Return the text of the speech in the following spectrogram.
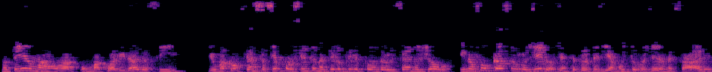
não tenham uma, uma, uma qualidade assim e uma confiança 100% naquilo que ele pode realizar no jogo. E não foi o caso do Rogério, a gente protegia muito o Rogério nessa área,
